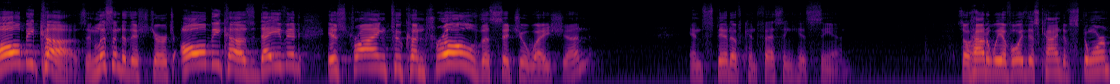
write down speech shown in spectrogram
All because, and listen to this, church, all because David is trying to control the situation instead of confessing his sin. So, how do we avoid this kind of storm?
